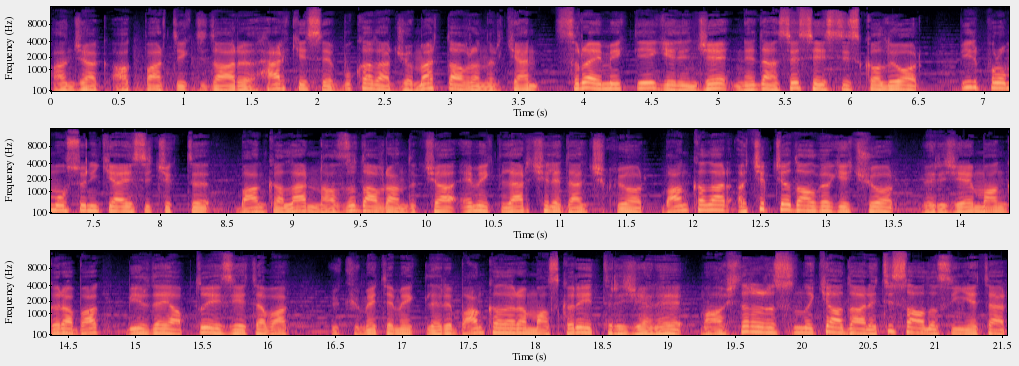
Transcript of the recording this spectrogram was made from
Ancak AK Parti iktidarı herkese bu kadar cömert davranırken sıra emekliye gelince nedense sessiz kalıyor bir promosyon hikayesi çıktı. Bankalar nazlı davrandıkça emekliler çileden çıkıyor. Bankalar açıkça dalga geçiyor. Vereceği mangıra bak, bir de yaptığı eziyete bak. Hükümet emeklileri bankalara maskara ettireceğine maaşlar arasındaki adaleti sağlasın yeter.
